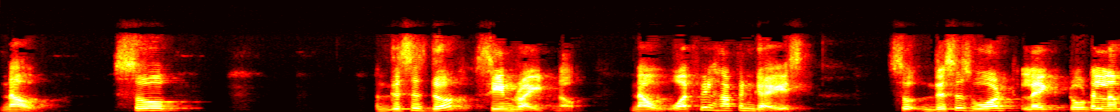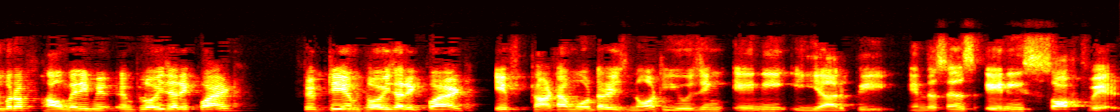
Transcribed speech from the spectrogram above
Now so this is the scene right now now what will happen guys? So this is what like total number of how many employees are required? 50 employees are required if tata motor is not using any erp in the sense any software.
